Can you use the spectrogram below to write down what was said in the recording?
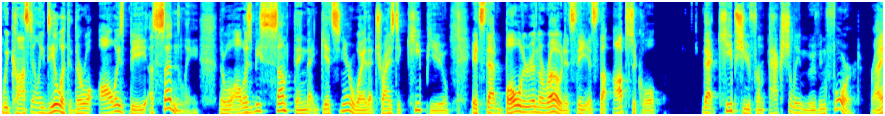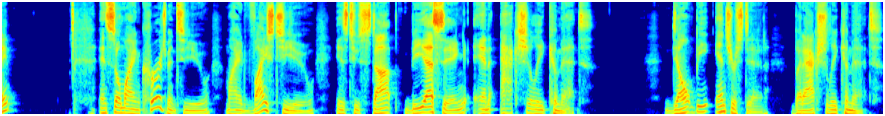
we constantly deal with it. There will always be a suddenly. There will always be something that gets in your way that tries to keep you. It's that boulder in the road. It's the it's the obstacle that keeps you from actually moving forward, right? And so my encouragement to you, my advice to you is to stop BSing and actually commit. Don't be interested, but actually commit.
